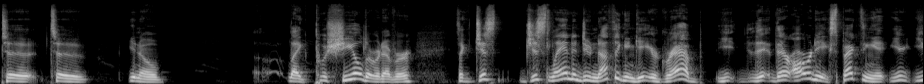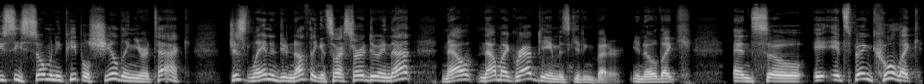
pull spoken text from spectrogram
to to you know like push shield or whatever." It's like just just land and do nothing and get your grab. You, they- they're already expecting it. You you see so many people shielding your attack. Just land and do nothing. And so I started doing that. Now now my grab game is getting better. You know, like and so it, it's been cool. Like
